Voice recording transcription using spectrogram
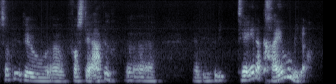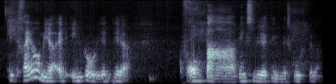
så bliver det jo øh, forstærket. Øh, ja, det, fordi teater kræver mere. Det kræver mere at indgå i den der frugtbare vekselvirkning med skuespillerne.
